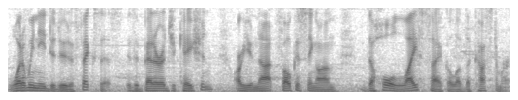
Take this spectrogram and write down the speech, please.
What do we need to do to fix this? Is it better education? Are you not focusing on the whole life cycle of the customer?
